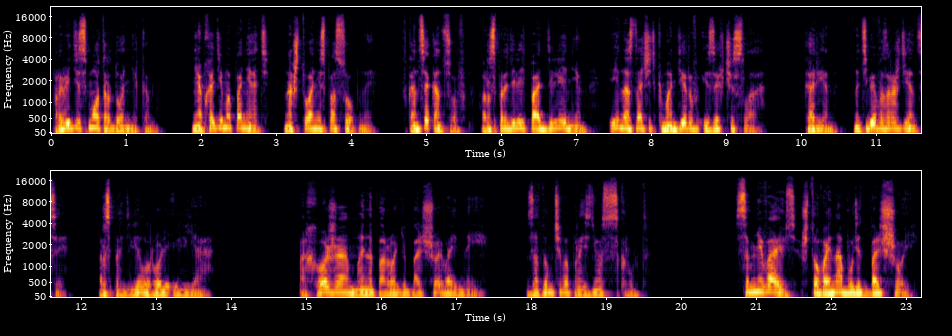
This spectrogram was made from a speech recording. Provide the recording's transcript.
Проведи смотр донникам. Необходимо понять, на что они способны. В конце концов, распределить по отделениям и назначить командиров из их числа. Карен, на тебе возрожденцы. Распределил роли Илья. Похоже, мы на пороге большой войны. Задумчиво произнес Скрут. Сомневаюсь, что война будет большой.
